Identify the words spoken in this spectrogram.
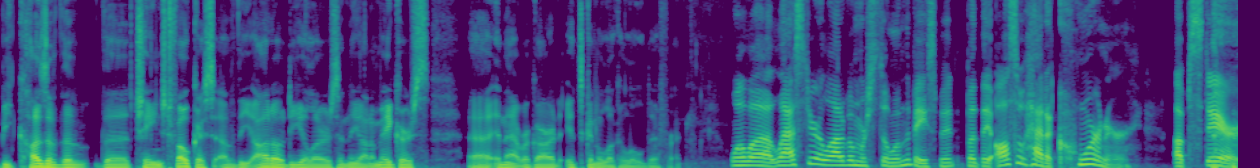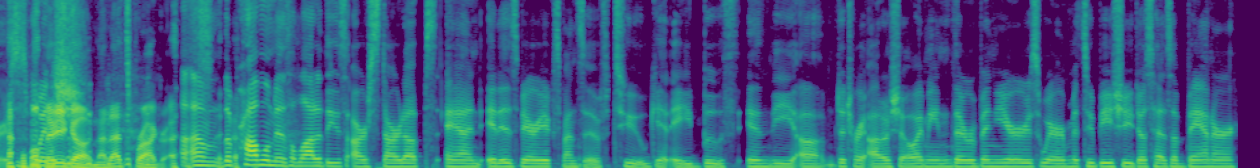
because of the the changed focus of the auto dealers and the automakers uh, in that regard, it's going to look a little different. Well, uh, last year a lot of them were still in the basement, but they also had a corner upstairs. Well, which, there you go. Now that's progress. Um, the problem is a lot of these are startups, and it is very expensive to get a booth in the um, Detroit Auto Show. I mean, there have been years where Mitsubishi just has a banner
